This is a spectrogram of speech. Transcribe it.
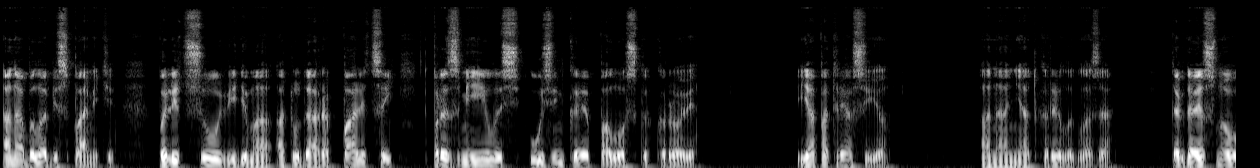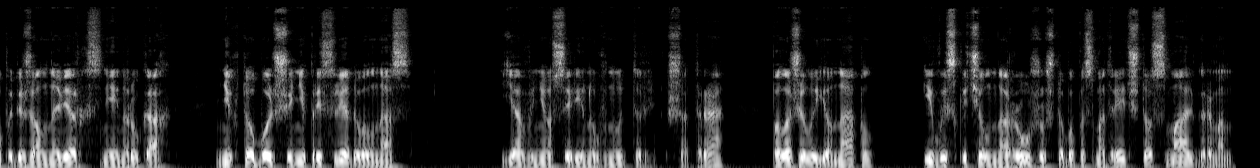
Она была без памяти. По лицу, видимо, от удара палицей, прозмеилась узенькая полоска крови. Я потряс ее. Она не открыла глаза. Тогда я снова побежал наверх с ней на руках. Никто больше не преследовал нас. Я внес Ирину внутрь шатра, положил ее на пол и выскочил наружу, чтобы посмотреть, что с Мальгромом.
